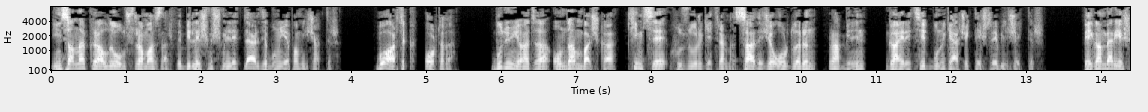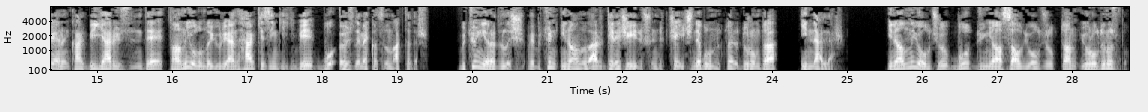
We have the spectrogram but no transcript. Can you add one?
İnsanlar krallığı oluşturamazlar ve Birleşmiş Milletler'de bunu yapamayacaktır. Bu artık ortada. Bu dünyada ondan başka kimse huzuru getiremez. Sadece orduların Rabbinin gayreti bunu gerçekleştirebilecektir. Peygamber yaşayanın kalbi yeryüzünde Tanrı yolunda yürüyen herkesinki gibi bu özleme katılmaktadır. Bütün yaratılış ve bütün inanlılar geleceği düşündükçe içinde bulundukları durumda inlerler. İnanlı yolcu bu dünyasal yolculuktan yoruldunuz mu?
